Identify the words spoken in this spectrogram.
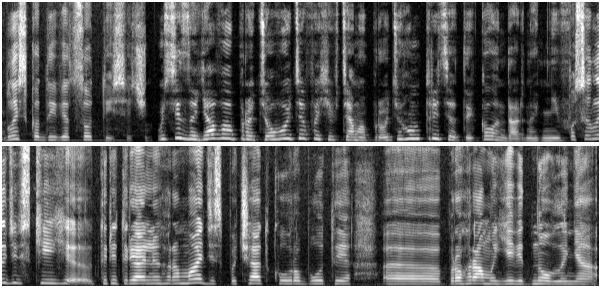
близько 900 тисяч. Усі заяви опрацьовуються фахівцями протягом 30 календарних днів. По Селидівській е, територіальній громаді з початку роботи е, програми є відновлення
